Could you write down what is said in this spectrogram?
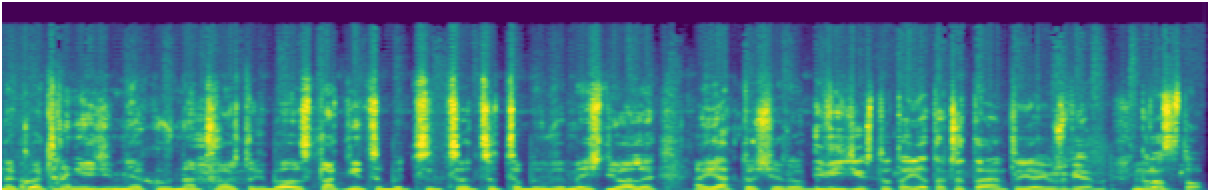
nakładanie ziemniaków na twarz to chyba ostatnie, co, by, co, co, co, co bym wymyślił, ale a jak to się I robi? widzisz, tutaj ja to czytałem, to ja już wiem. No. Prosto.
